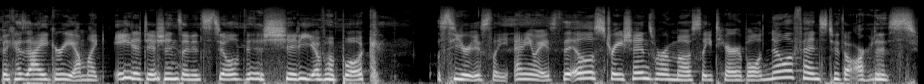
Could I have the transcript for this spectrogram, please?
because I agree. I'm like eight editions and it's still this shitty of a book. Seriously. Anyways, the illustrations were mostly terrible. No offense to the artist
